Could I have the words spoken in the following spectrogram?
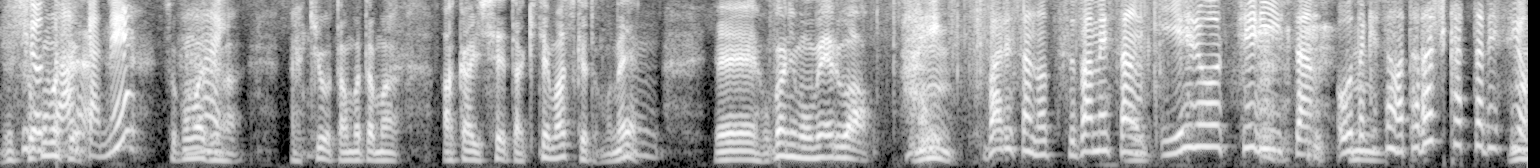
で白と赤ね。そこまでは、今日たまたま赤いセーター着てますけどもね、えー他にもメールは？はい、バルサの燕さん、イエローチェリーさん、大竹さんは正しかったですよ。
